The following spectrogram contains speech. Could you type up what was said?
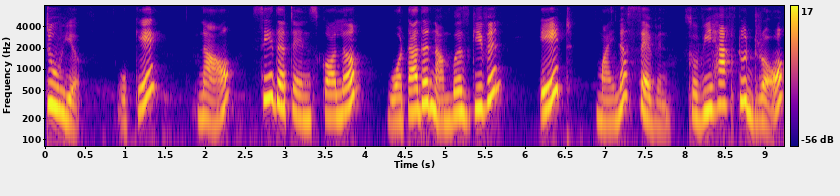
2 here. Okay. Now, see the tens column. What are the numbers given? 8 minus 7. So, we have to draw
